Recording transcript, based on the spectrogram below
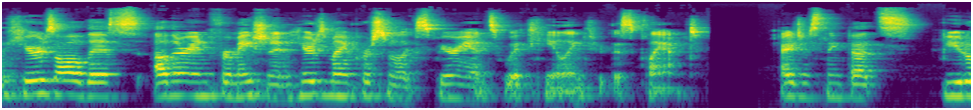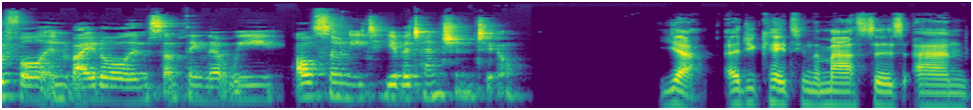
here's all this other information and here's my personal experience with healing through this plant. I just think that's beautiful and vital and something that we also need to give attention to. Yeah, educating the masses and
